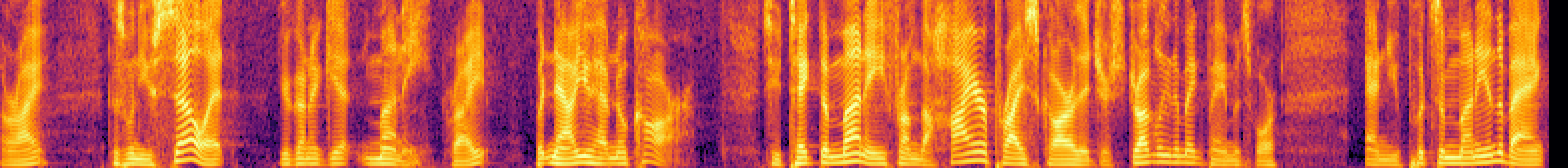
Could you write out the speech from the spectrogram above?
All right, because when you sell it you're going to get money, right? But now you have no car. So you take the money from the higher price car that you're struggling to make payments for, and you put some money in the bank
